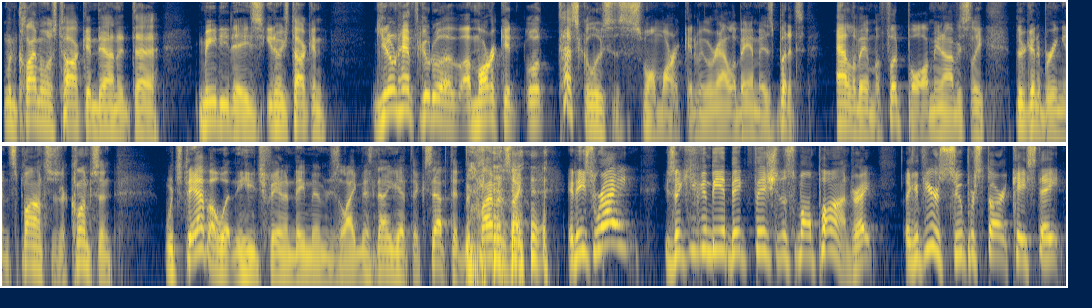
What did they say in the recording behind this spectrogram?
when Klieman was talking down at uh, media days, you know, he's talking. You don't have to go to a, a market. Well, Tuscaloosa is a small market. I mean, where Alabama is, but it's Alabama football. I mean, obviously they're going to bring in sponsors or Clemson. Which Dabo wasn't a huge fan of name, image, likeness. Now you have to accept it. But Klieman's like, and he's right. He's like, you can be a big fish in a small pond, right? Like if you're a superstar at K State,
